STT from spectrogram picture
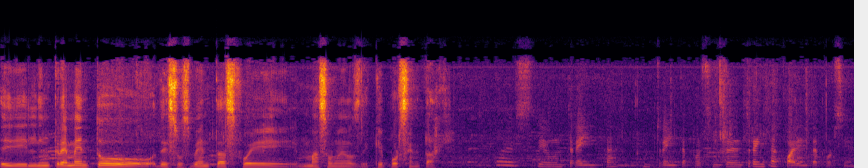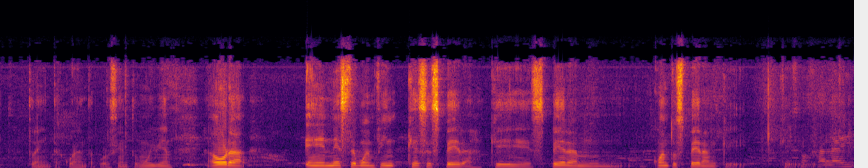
El incremento de sus ventas fue más o menos de qué porcentaje? Pues de un 30, un 30%, de 30 a 40%. 30, 40%, muy bien. Ahora, en este buen fin, ¿qué se espera? ¿Qué esperan? ¿Cuánto esperan que, que- Ojalá y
